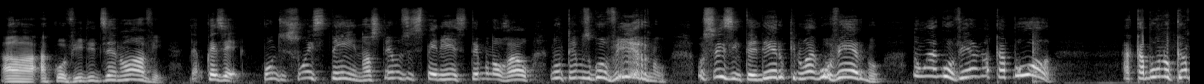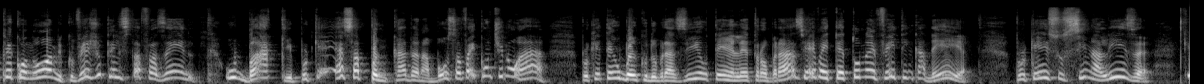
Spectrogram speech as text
à, à Covid-19. Então, quer dizer, condições tem, nós temos experiência, temos know-how, não temos governo. Vocês entenderam que não há governo? Não há governo, acabou. Acabou no campo econômico. Veja o que ele está fazendo. O baque, porque essa pancada na bolsa vai continuar. Porque tem o Banco do Brasil, tem a Eletrobras e aí vai ter todo um efeito em cadeia. Porque isso sinaliza que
